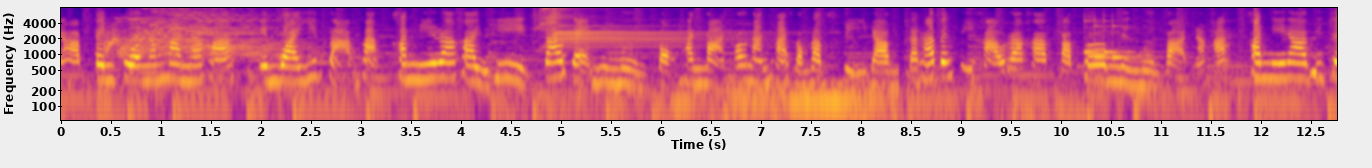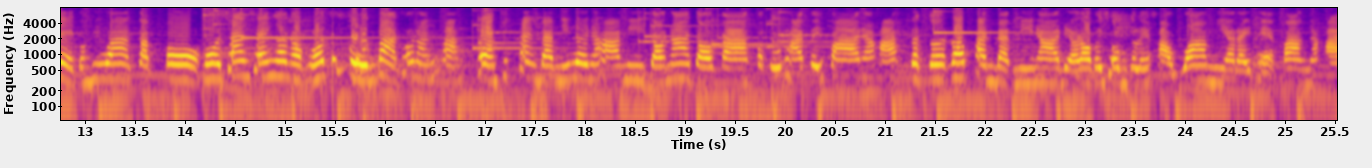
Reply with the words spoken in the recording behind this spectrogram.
นะคะ เป็นตัวน้ำมันนะคะ MY 23ค่ะ คันนี้ราคาอยู่ที่ 912,000 บาทเท่านั้นค่ะสำหรับสีดำ แต่ถ้าเป็นสีขาวราคาปรับเพิ่ม 10,000 บาทนะคะ คันนี้นะพิเศษตรงที่ว่ากับโปรโมชั่นใช้เงินออกรถศูนย์บาทเท่านั้นค่ะแถมชุดแต่งแบบนี้เลยนะคะ มีจอหน้าจอกลางประตูท้ายไฟฟ้านะคะสเกิร์ตรอบคันแบบนี้นะเดี๋ยวเราไปชมกันเลยค่ะว่ามีอะไรแถมบ้างนะคะ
